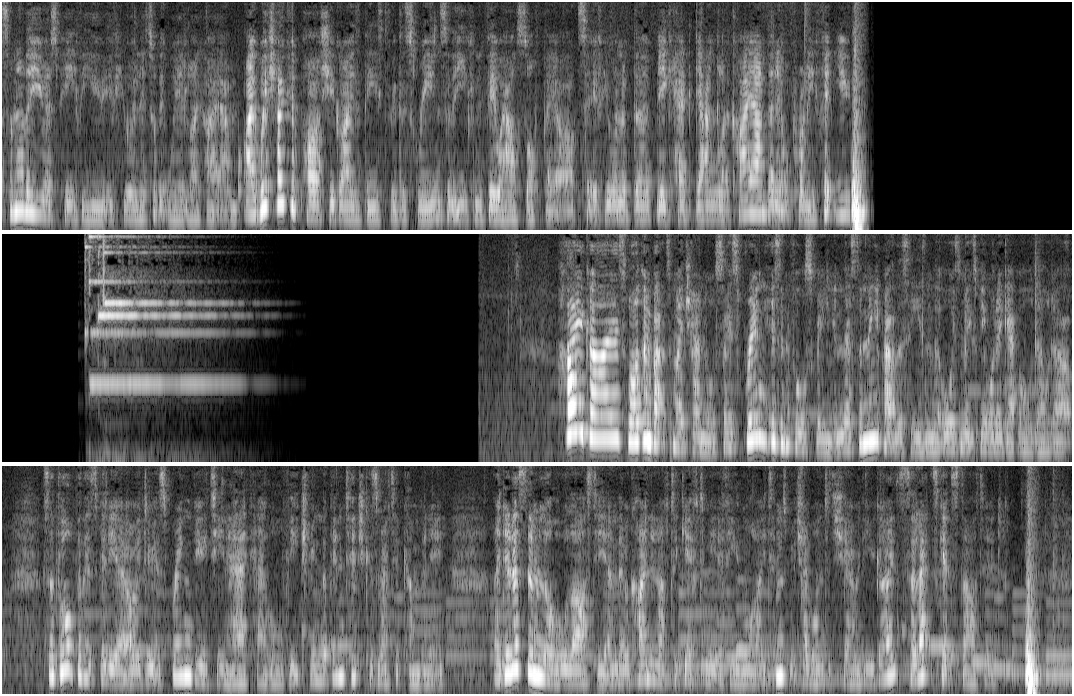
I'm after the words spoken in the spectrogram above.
that's another USP for you if you're a little bit weird like I am. I wish I could pass you guys these through the screen so that you can feel how soft they are. So if you're one of the big head gang like I am, then it'll probably fit you. Hi guys, welcome back to my channel. So spring is in full swing and there's something about the season that always makes me want to get all dolled up. So I thought for this video I would do a spring beauty and hair care haul featuring the Vintage Cosmetic Company. I did a similar haul last year and they were kind enough to gift me a few more items which I wanted to share with you guys, so let's get started.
